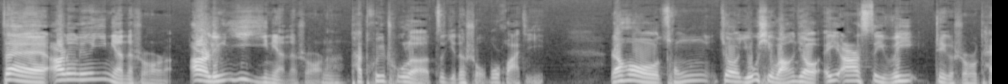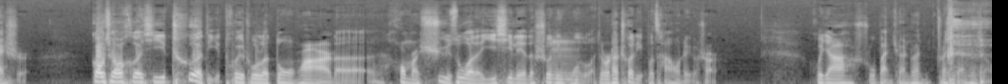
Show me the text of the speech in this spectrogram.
在二零零一年的时候呢，二零一一年的时候呢，他推出了自己的首部画集，然后从叫游戏王叫 ARCV 这个时候开始。高桥和希彻底退出了动画的后面续作的一系列的设定工作，就是他彻底不掺和这个事儿，回家数版权赚赚钱就行了，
